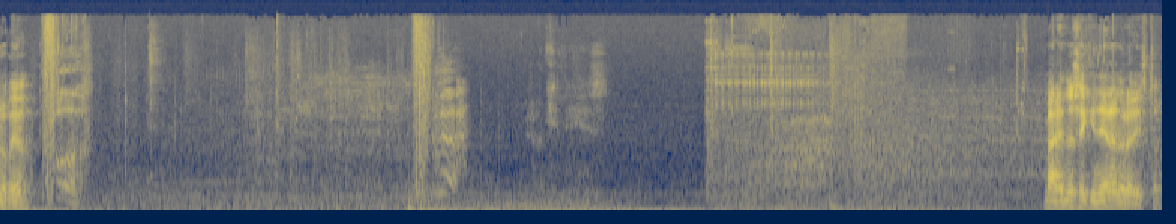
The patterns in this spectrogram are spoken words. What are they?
Lo veo. ¿Pero quién es? Vale, no sé quién era, no lo he visto.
